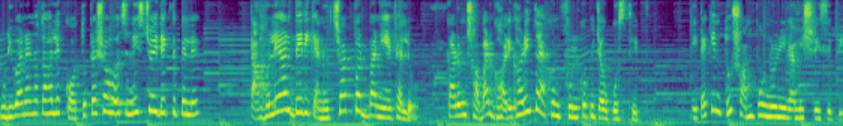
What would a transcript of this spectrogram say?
পুরি বানানো তাহলে কতটা সহজ নিশ্চয়ই দেখতে পেলে। তাহলে আর দেরি কেন? চটপট বানিয়ে ফেলো। কারণ সবার ঘরে ঘরেই তো এখন ফুলকপিটা উপস্থিত। এটা কিন্তু সম্পূর্ণ নিরামিষ রেসিপি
